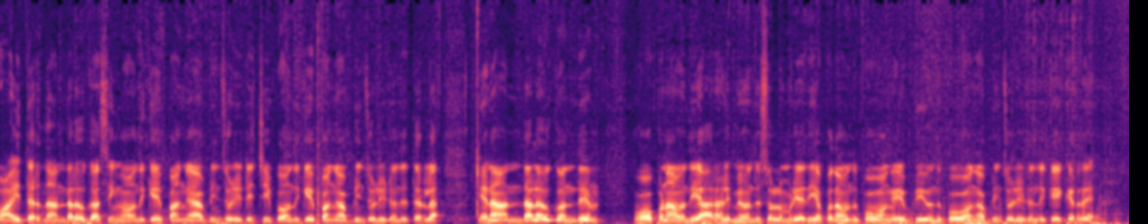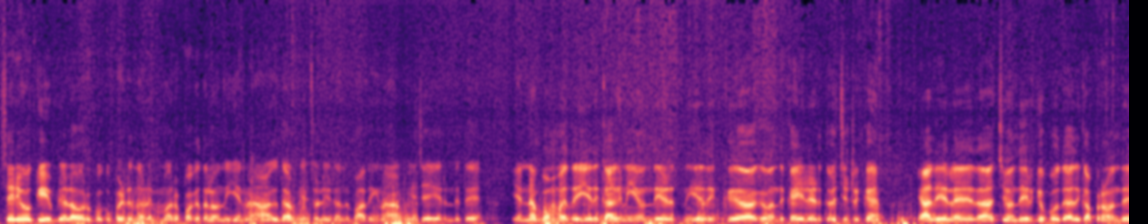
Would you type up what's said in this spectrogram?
வாய் திறந்து அந்தளவுக்கு அசிங்கமாக வந்து கேட்பாங்க அப்படின்னு சொல்லிட்டு சீப்பாக வந்து கேட்பாங்க அப்படின்னு சொல்லிட்டு வந்து தெரில ஏன்னா அந்த அளவுக்கு வந்து ஓப்பனாக வந்து யாராலையுமே வந்து சொல்ல முடியாது. எப்போ தான் வந்து போவாங்க எப்படி வந்து போவாங்க அப்படின்னு சொல்லிட்டு வந்து கேட்குறது. சரி ஓகே இப்படியெல்லாம் ஒரு பக்கம் போயிட்டு இருந்தாலும் மறுபக்கத்தில் வந்து என்ன ஆகுது அப்படின்னு சொல்லிட்டு வந்து பார்த்தீங்கன்னா விஜய் இருந்துட்டு என்ன பொம்மை இது? எதுக்காக நீ வந்து எடுத்து எதுக்காக வந்து கையில் எடுத்து வச்சிட்டு இருக்க அதில் ஏதாச்சும் வந்து இருக்க போகுது. அதுக்கப்புறம் வந்து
